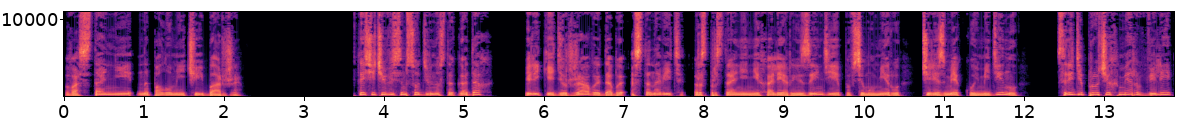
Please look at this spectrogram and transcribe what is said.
«восстании на паломничьей барже». В 1890-х годах Великие державы, дабы остановить распространение холеры из Индии по всему миру через Мекку и Медину, среди прочих мер ввели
